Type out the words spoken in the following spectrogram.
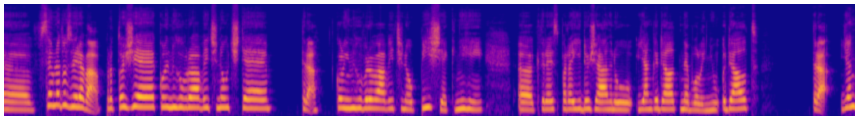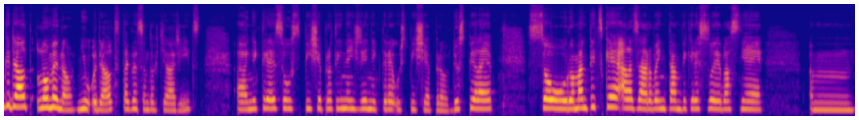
uh, jsem na to zvědavá, protože Colleen Hooverová většinou čte, teda Colleen Hooverová většinou píše knihy, uh, které spadají do žánru Young Adult neboli New Adult, teda young adult lomeno new adult, takhle jsem to chtěla říct. Uh, některé jsou spíše pro teenagery, některé už spíše pro dospělé. Jsou romantické, ale zároveň tam vykresluje vlastně um,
